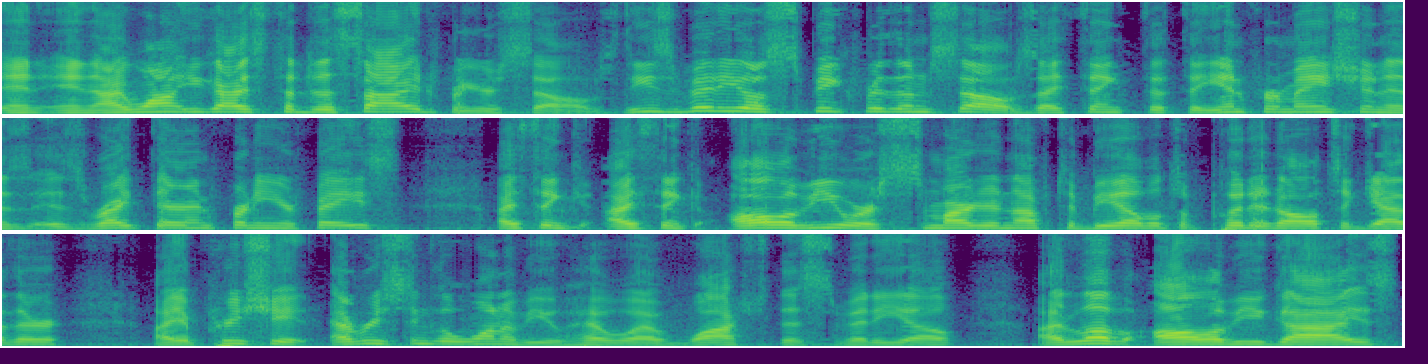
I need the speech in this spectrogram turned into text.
And, and I want you guys to decide for yourselves. These videos speak for themselves. I think that the information is, is right there in front of your face. I think I think all of you are smart enough to be able to put it all together. I appreciate every single one of you who have watched this video. I love all of you guys.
